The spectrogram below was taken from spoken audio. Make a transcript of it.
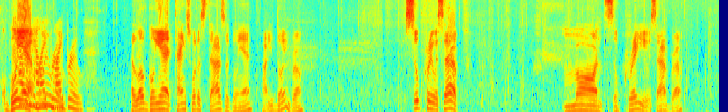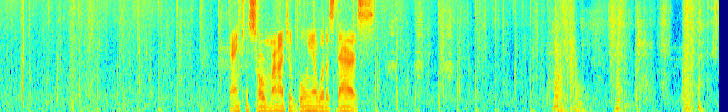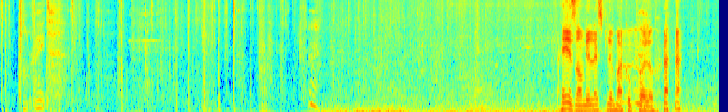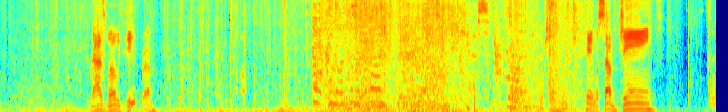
Oh, Goyen. Hello, my brew. Hello, Goyen. Thanks for the stars, uh, How you doing, bro? Sucre, what's up? Mon Sucre, what's up, bro? Thank you so much for going in with the stars. All right. Hey zombie, let's play Marco Polo. That's what we did, bro. Yes. Actually worked. Hey, what's up, James?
